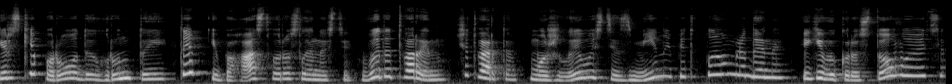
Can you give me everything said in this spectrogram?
гірські породи, ґрунти, тип і багатство рослинності, види тварин. Четверте можливості зміни під впливом людини, які використовуються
